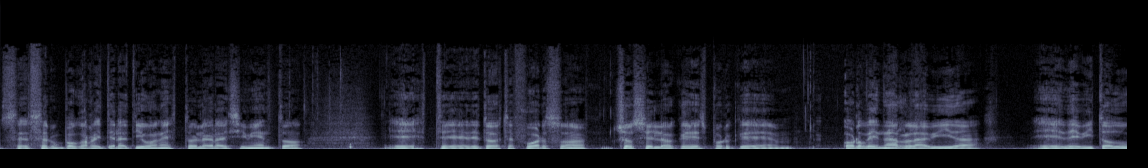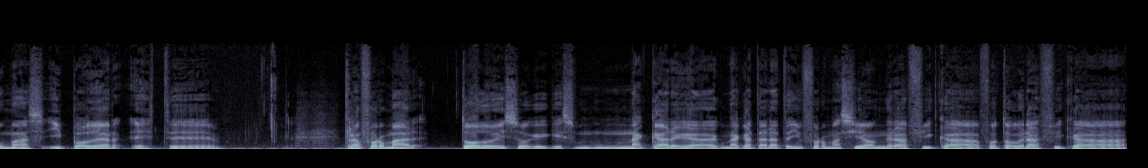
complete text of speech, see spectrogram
ser un poco reiterativo en esto, el agradecimiento este, de todo este esfuerzo. Yo sé lo que es porque ordenar la vida eh, de Vito Dumas y poder este, transformar todo eso que, es una carga, una catarata de información gráfica, fotográfica,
